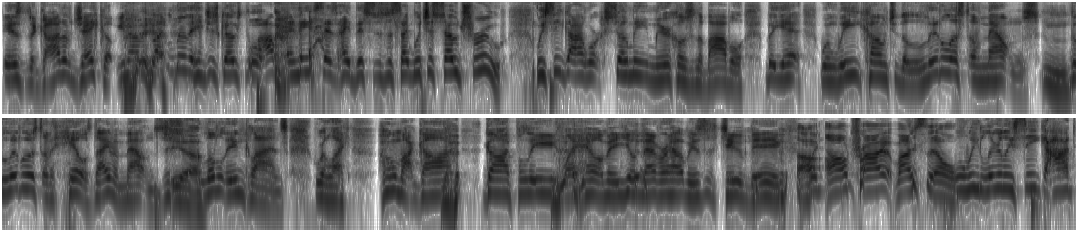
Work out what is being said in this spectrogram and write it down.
is the God of Jacob. You know, I mean? like, literally, he just goes to the Bible and he says, hey, this is the same, which is so true. We see God work so many miracles in the Bible, but yet when we come to the littlest of mountains, the littlest of hills, not even mountains, just Mm. Yeah. little inclines, we're like, oh my God, God, please, like, help me. You'll never help me. This is too big. I'll, I'll try it myself. When we literally see God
